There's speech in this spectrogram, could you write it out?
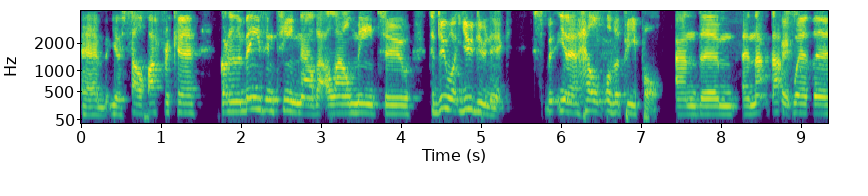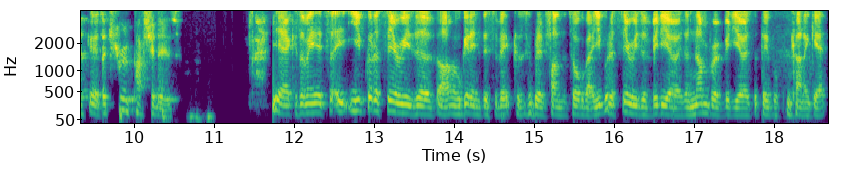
um, you know South Africa. Got an amazing team now that allow me to to do what you do, Nick. You know, help other people and um, and that that's Good. where the Good. the true passion is. Yeah, because I mean, it's you've got a series of. Uh, we'll get into this a bit because it's a bit fun to talk about. You've got a series of videos, a number of videos that people can kind of get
